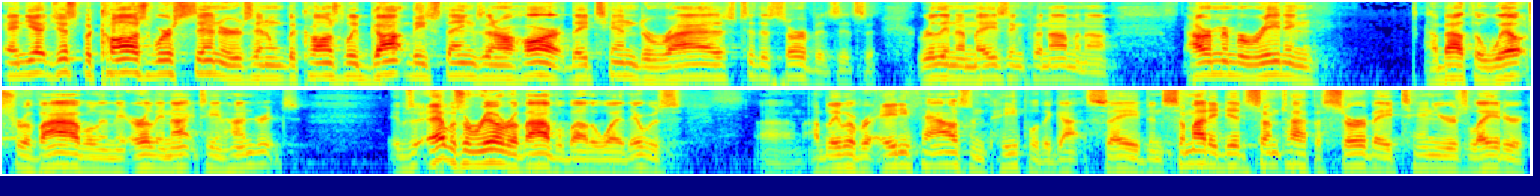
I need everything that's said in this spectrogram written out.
And yet, just because we're sinners and because we've got these things in our heart, they tend to rise to the surface. It's really an amazing phenomenon. I remember reading about the Welsh revival in the early 1900s. It was, that was a real revival, by the way. There was, uh, I believe, over 80,000 people that got saved. And somebody did some type of survey 10 years later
